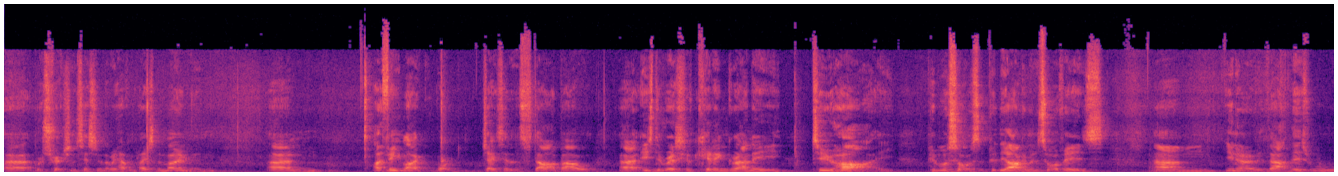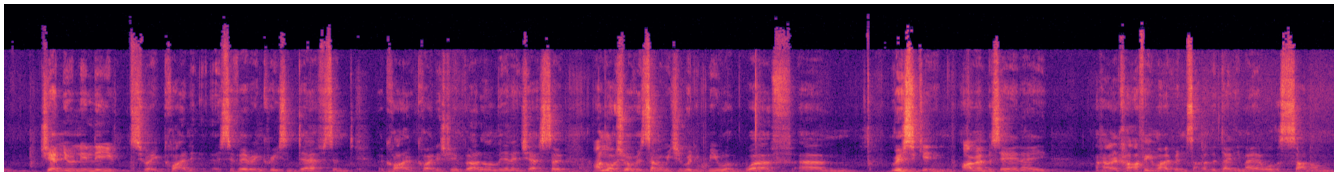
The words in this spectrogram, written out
uh, restriction system that we have in place at the moment. Um, I think like what Jake said at the start about uh, is the risk of killing Granny too high. People sort of the argument sort of is, um, you know, that this will genuinely lead to a quite a severe increase in deaths and a quite quite an extreme burden on the NHS. So I'm not sure if it's something which should really be worth um, risking. I remember seeing a I think it might have been something of the Daily Mail or the Sun on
